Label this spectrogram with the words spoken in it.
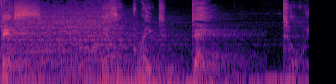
This is a great day to win.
